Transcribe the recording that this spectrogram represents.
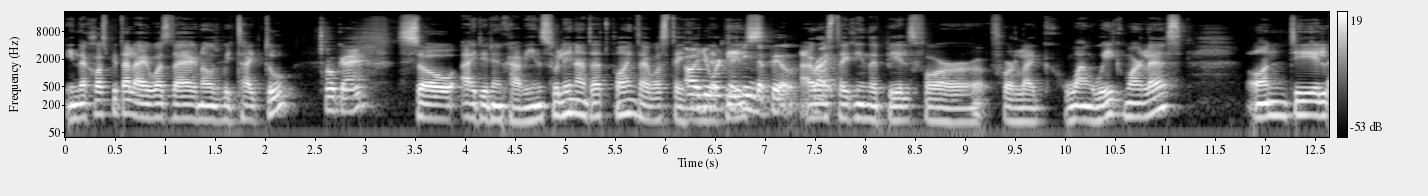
in the hospital I was diagnosed with type two. Okay. So I didn't have insulin at that point. I was oh, taking. Oh, you the were taking the pill, I was taking the pills for for like one week more or less, until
